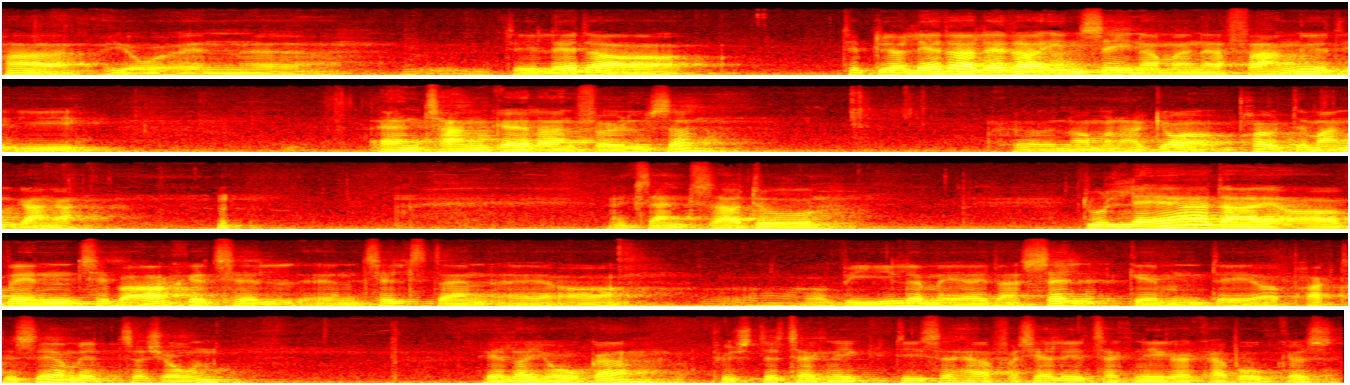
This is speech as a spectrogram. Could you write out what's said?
har jo en øh, det, er lettere, det blir lettere og lettere å innse når man er fanget i, en tanke eller en følelse. Øh, når man har gjort, prøvd det mange ganger. Så du, du lærer deg å vende tilbake til en tilstand av å, å hvile mer i deg selv gjennom det å praktisere meditasjon eller yoga, pusteteknikk. Disse her forskjellige teknikker kan brukes.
